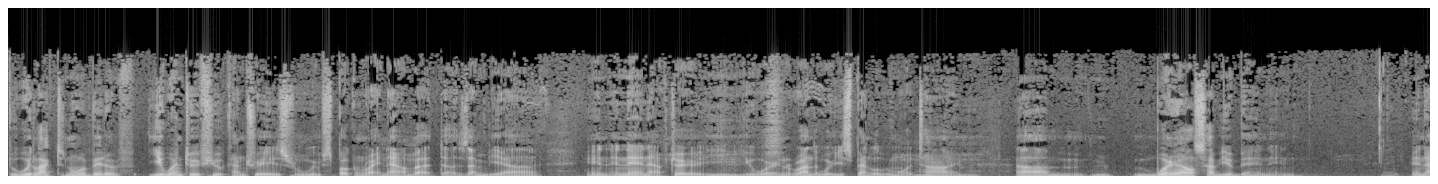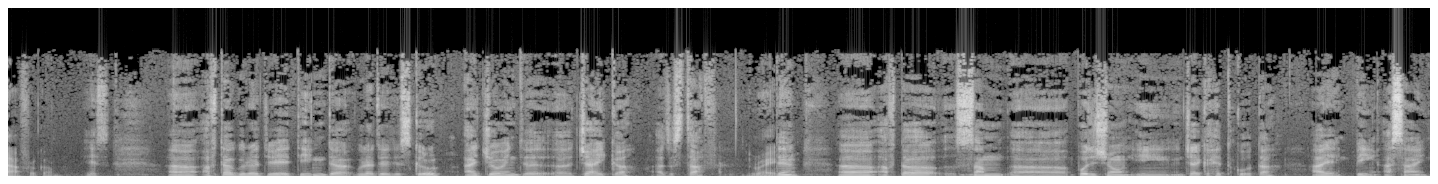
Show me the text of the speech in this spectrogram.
would like to know a bit of. You went to a few countries. We've spoken right now about uh, Zambia, and, and then after you, you were in Rwanda, where you spent a little bit more time. Um, where else have you been in in Africa? Yes. Uh, after graduating the graduate school, I joined uh, uh, JICA as a staff. Right. Then, uh, after some uh, position in JICA headquarters, I been assigned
